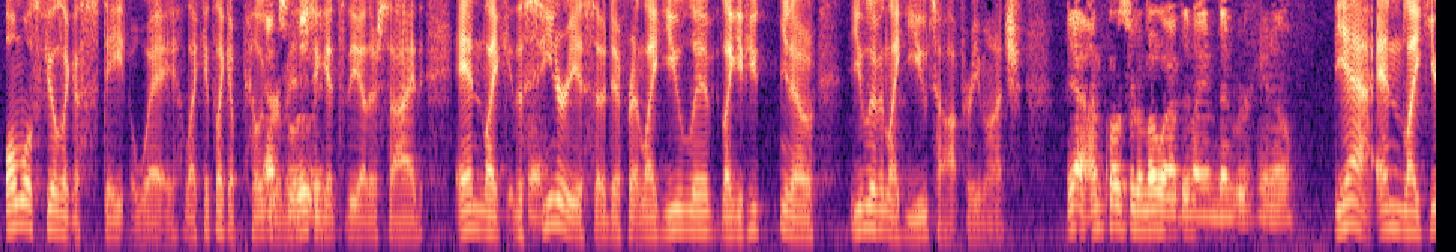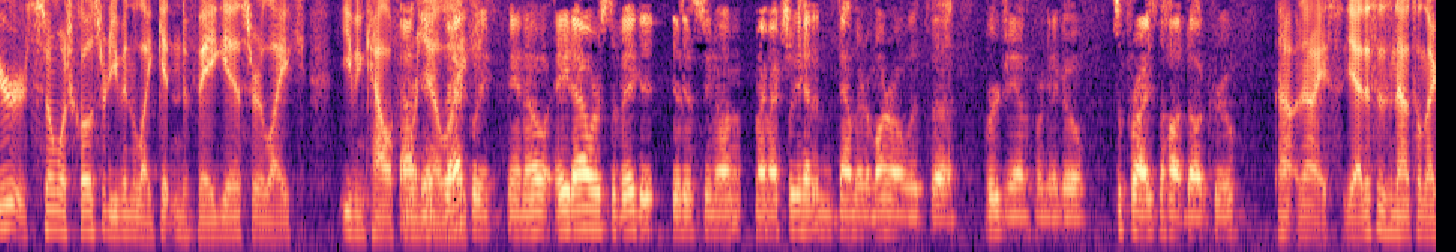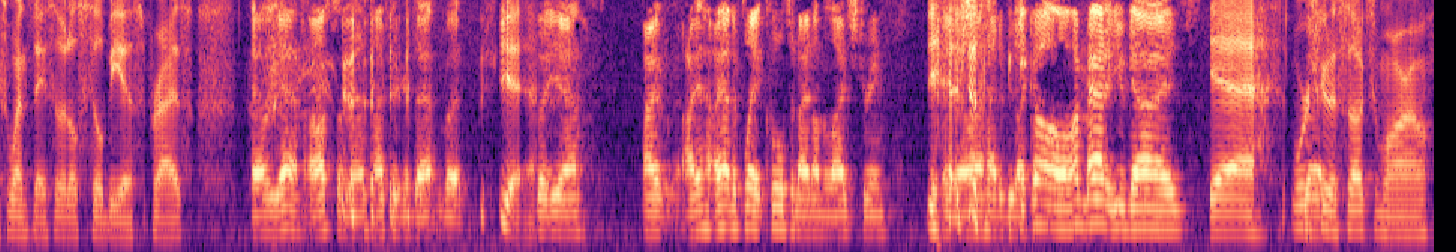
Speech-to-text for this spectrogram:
almost feels like a state away. Like it's like a pilgrimage to get to the other side. And like the scenery is so different. Like you live like if you, you know, you live in like Utah pretty much. Yeah, I'm closer to Moab than I am Denver. You know. Yeah, and like you're so much closer to even like getting to Vegas or like even California Uh, exactly. like you know, eight hours to Vegas. Just you know, I'm, I'm actually heading down there tomorrow with uh, Virgin. We're gonna go surprise the hot dog crew. Oh, nice. Yeah, this isn't out till next Wednesday, so it'll still be a surprise. Hell yeah, awesome man. I figured that, but Yeah. but yeah, I, I I had to play it cool tonight on the live stream. Yeah, You know, just I had to be like, oh, I'm mad at you guys. Yeah, work's But- gonna suck tomorrow.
